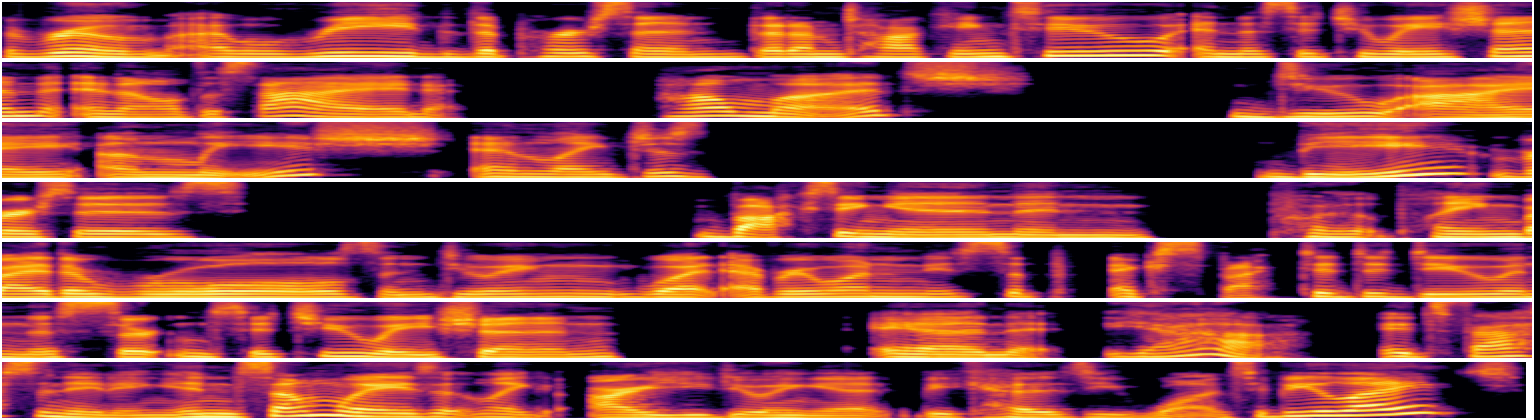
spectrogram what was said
the room, I will read the person that I'm talking to and the situation, and I'll decide how much do I unleash and like just be versus boxing in and put, playing by the rules and doing what everyone is expected to do in this certain situation and yeah, it's fascinating. In some ways, it like, are you doing it because you want to be liked?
